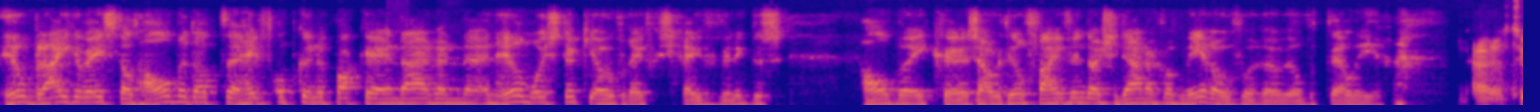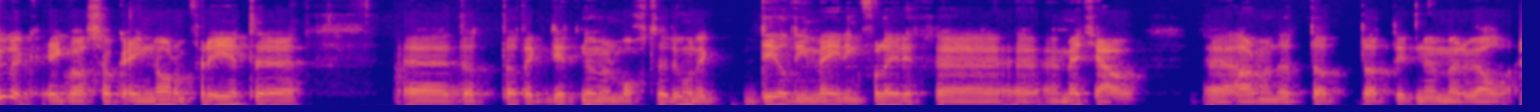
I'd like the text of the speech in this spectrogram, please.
heel blij geweest dat Halbe dat heeft op kunnen pakken en daar een, een heel mooi stukje over heeft geschreven, vind ik. Dus Halbe, ik zou het heel fijn vinden als je daar nog wat meer over wil vertellen hier. Ja, natuurlijk. Ik was ook enorm vereerd dat, dat ik dit nummer mocht doen. Ik deel die mening volledig met jou, Harman. Dat, dat, dat dit nummer wel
